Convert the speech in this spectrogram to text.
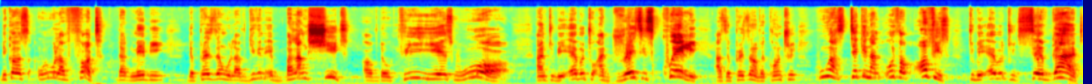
Because we would have thought that maybe the president would have given a balance sheet of the three years war and to be able to address it squarely as the president of a country who has taken an oath of office to be able to safeguard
